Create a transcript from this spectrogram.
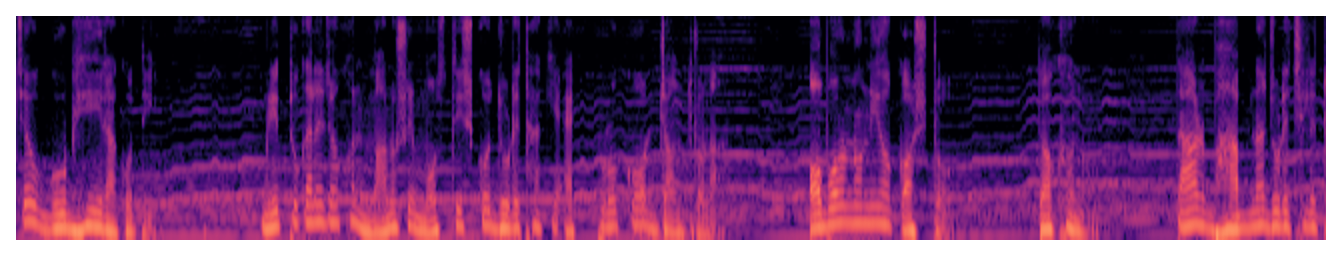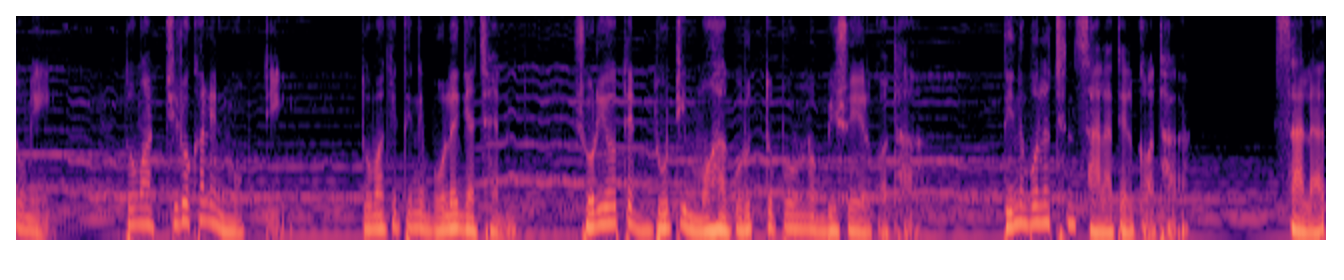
চেয়েও গভীর আকুতি। মৃত্যুকালে যখন মানুষের মস্তিষ্ক জুড়ে থাকে এক প্রকট যন্ত্রণা, অবর্ণনীয় কষ্ট, তখনও তার ভাবনা জুড়েছিলে তুমি, তোমার চিরকালীন মুক্তি। তোমাকে তিনি বলে গেছেন শরীয়তের দুটি মহা গুরুত্বপূর্ণ বিষয়ের কথা। তিনি বলেছেন সালাতের কথা। সালাত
